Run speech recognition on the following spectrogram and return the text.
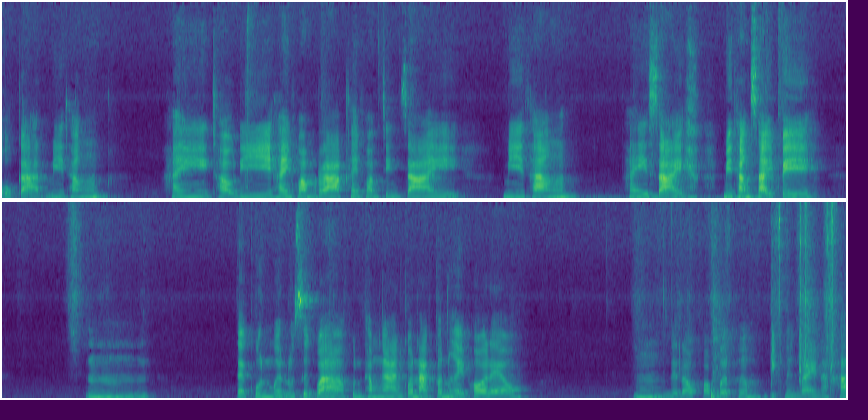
โอกาส มีทั้ง ให้ข่าวดี ให้ความรัก ให้ความจริงใจ มีทั้งให้สาย มีทั้งสายเปย์อืม แต่คุณเหมือนรู้สึกว่าคุณทำงานก็หนักก็เหนื่อยพอแล้ว อืม เดี๋ยวเราขอเปิดเพิ่มอีกหนึ่งใบนะคะ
